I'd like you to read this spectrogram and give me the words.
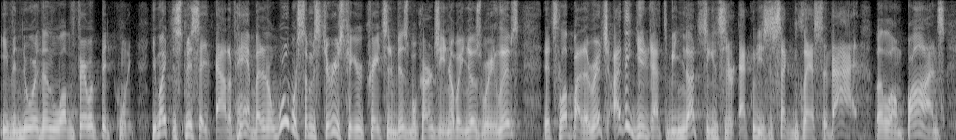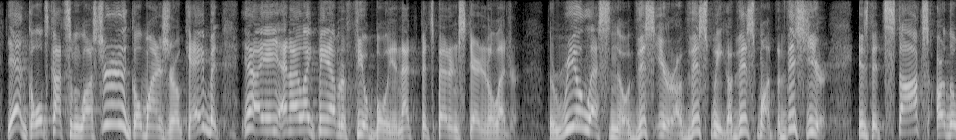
even newer than the love affair with Bitcoin. You might dismiss it out of hand, but in a world where some mysterious figure creates an invisible currency and nobody knows where he lives, it's loved by the rich, I think you'd have to be nuts to consider equities a second class to that, let alone bonds. Yeah, gold's got some luster, the gold miners are okay, but, you know, and I like being able to feel bullion. That fits better than staring at a ledger. The real lesson, though, of this era, of this week, of this month, of this year, is that stocks are the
